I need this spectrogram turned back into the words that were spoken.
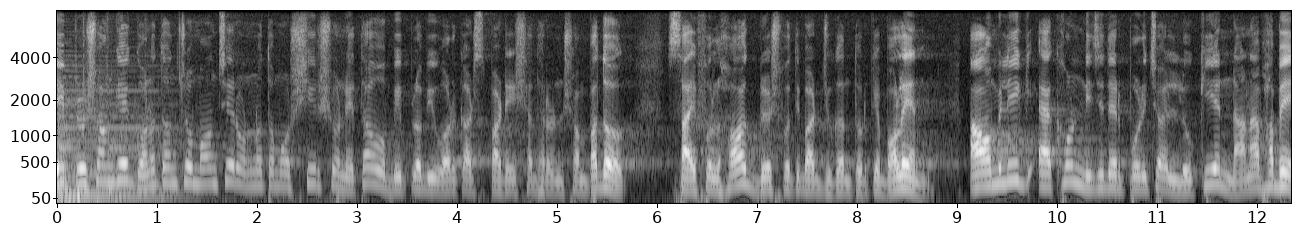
এই প্রসঙ্গে গণতন্ত্র মঞ্চের অন্যতম শীর্ষ নেতা ও বিপ্লবী ওয়ার্কার্স পার্টির সাধারণ সম্পাদক সাইফুল হক বৃহস্পতিবার যুগান্তরকে বলেন আওয়ামী লীগ এখন নিজেদের পরিচয় লুকিয়ে নানাভাবে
